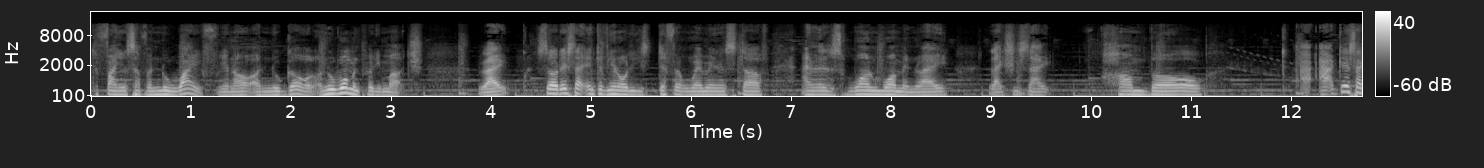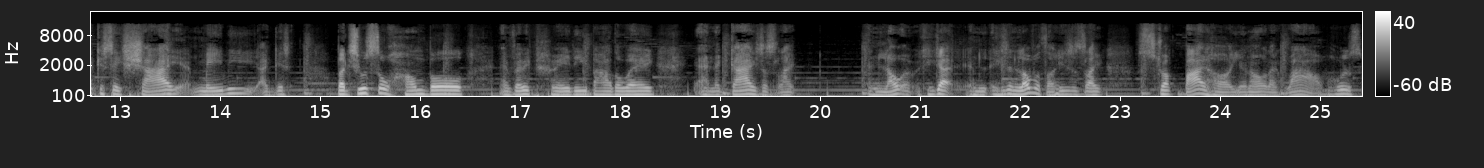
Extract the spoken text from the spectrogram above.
to find yourself a new wife you know a new girl a new woman pretty much right? So they start interviewing all these different women and stuff, and there's one woman, right? Like she's like humble. I, I guess I could say shy, maybe. I guess, but she was so humble and very pretty, by the way. And the guy's just like in love. He got, he's in love with her. He's just like struck by her, you know, like wow, who's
